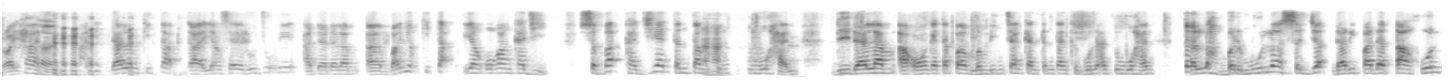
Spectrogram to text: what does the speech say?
Raihan. Ha, ni dalam kitab uh, yang saya rujuk ni ada dalam uh, banyak kitab yang orang kaji sebab kajian tentang Aha. tumbuhan di dalam uh, orang kata apa membincangkan tentang kegunaan tumbuhan telah bermula sejak daripada tahun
